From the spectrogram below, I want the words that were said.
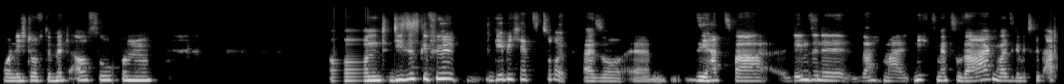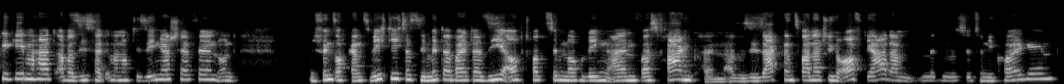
Und ich durfte mit aussuchen. Und dieses Gefühl gebe ich jetzt zurück. Also ähm, sie hat zwar in dem Sinne, sag ich mal, nichts mehr zu sagen, weil sie den Betrieb abgegeben hat, aber sie ist halt immer noch die Seniorchefin und ich finde es auch ganz wichtig, dass die Mitarbeiter sie auch trotzdem noch wegen allem was fragen können. Also sie sagt dann zwar natürlich oft, ja, damit müsst ihr zu Nicole gehen,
